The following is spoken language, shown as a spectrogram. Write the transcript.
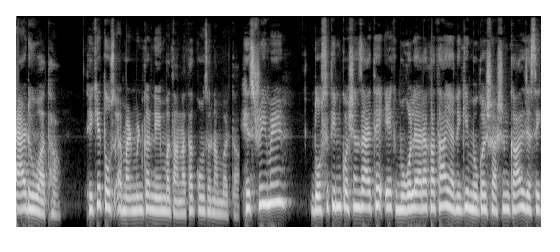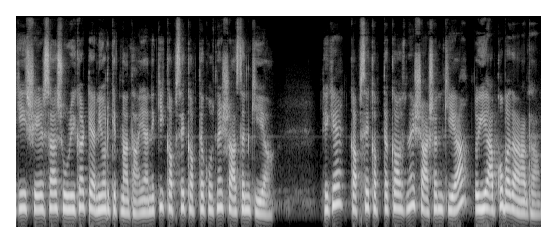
एड हुआ था? ठीक है तो उस अमेंडमेंट का नेम बताना था, कौन सा नंबर था। हिस्ट्री में दो से तीन क्वेश्चन आए थे। एक मुगल एरा का था, यानी कि मुगल शासनकाल, जैसे कि शेर शाह, सूरी का टेन्योर कितना था? यानी कि कब से कब तक उसने शासन किया? ठीक है, कब से कब तक का उसने शासन किया? तो ये आपको बताना था।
